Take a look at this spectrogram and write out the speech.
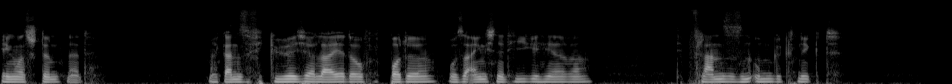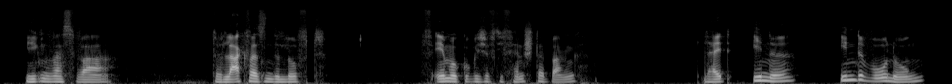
irgendwas stimmt nicht. Meine ganze Figürchen leidet auf dem Boden, wo sie eigentlich nicht hingehören. Die Pflanzen sind umgeknickt. Irgendwas war. Da lag was in der Luft. Auf einmal gucke ich auf die Fensterbank. Leid inne in der Wohnung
